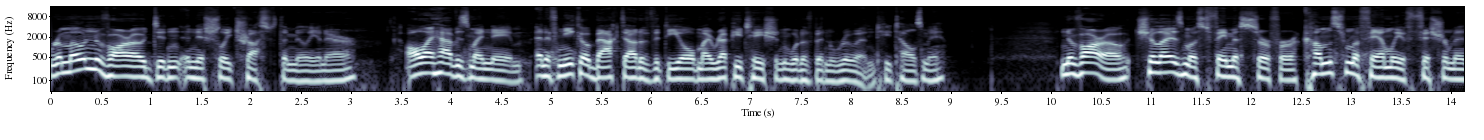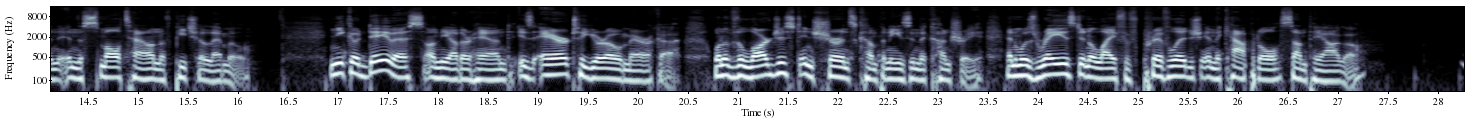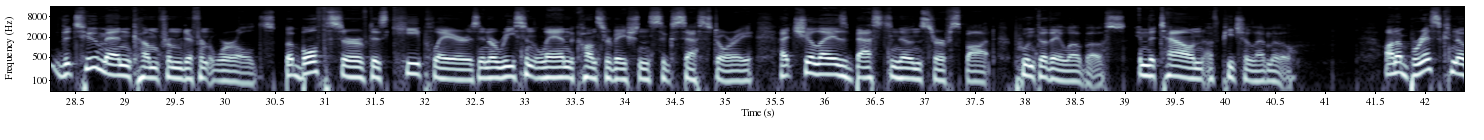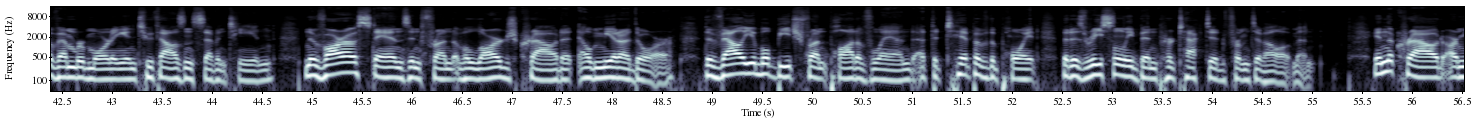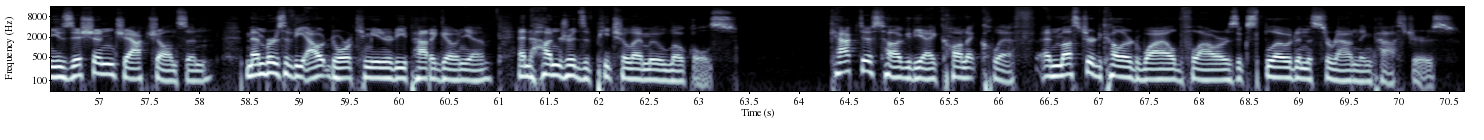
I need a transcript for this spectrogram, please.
Ramon Navarro didn't initially trust the millionaire. All I have is my name, and if Nico backed out of the deal, my reputation would have been ruined, he tells me. Navarro, Chile's most famous surfer, comes from a family of fishermen in the small town of Pichilemu. Nico Davis, on the other hand, is heir to Euro America, one of the largest insurance companies in the country, and was raised in a life of privilege in the capital, Santiago. The two men come from different worlds, but both served as key players in a recent land conservation success story at Chile's best known surf spot, Punta de Lobos, in the town of Pichilemu. On a brisk November morning in 2017, Navarro stands in front of a large crowd at El Mirador, the valuable beachfront plot of land at the tip of the point that has recently been protected from development. In the crowd are musician Jack Johnson, members of the outdoor community Patagonia, and hundreds of Pichilemu locals. Cactus hug the iconic cliff, and mustard colored wildflowers explode in the surrounding pastures.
